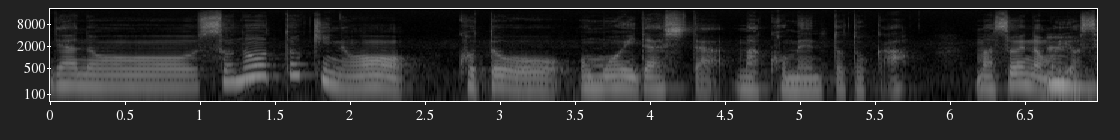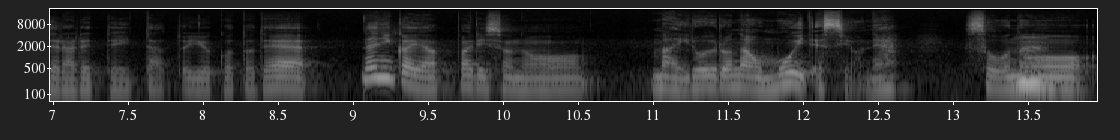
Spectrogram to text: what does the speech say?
であのその時のことを思い出した、まあ、コメントとか、まあ、そういうのも寄せられていたということで、うん、何かやっぱりそのまあいろいろな思いですよね。その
